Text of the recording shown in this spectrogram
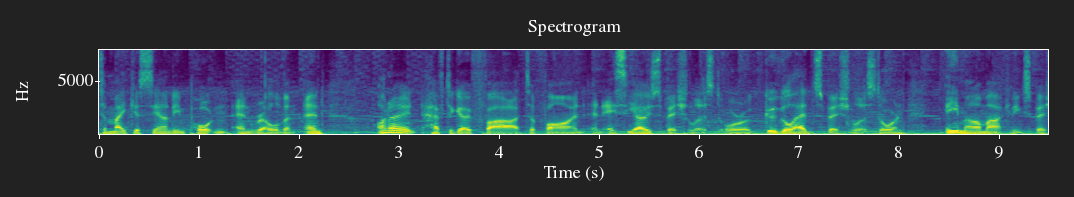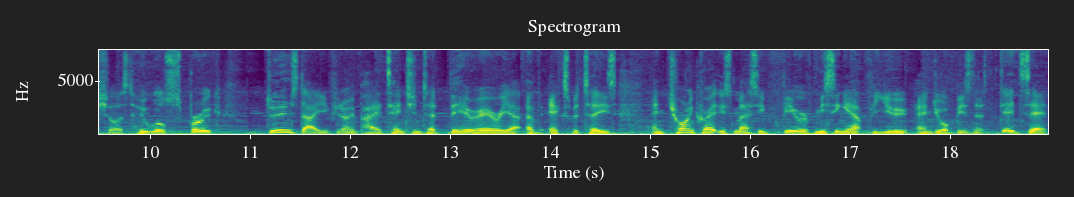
to make us sound important and relevant. And I don't have to go far to find an SEO specialist or a Google ad specialist or an email marketing specialist who will spruik doomsday if you don't pay attention to their area of expertise and try and create this massive fear of missing out for you and your business. Dead set,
